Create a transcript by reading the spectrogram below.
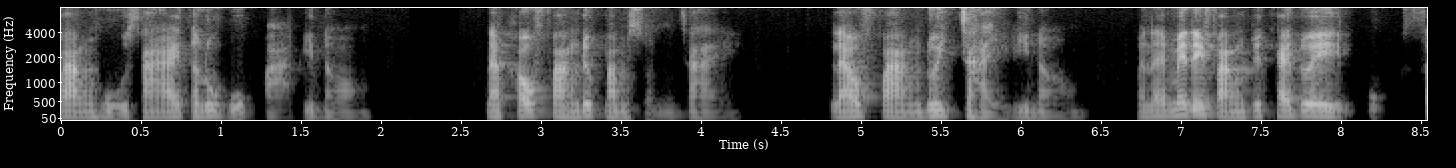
ฟังหูซ้ายทะลุหูขวาพี่น้องนะเขาฟังด้วยความสนใจ แล้วฟังด้วยใจพี่น้องมันไม่ได้ฟังด้วยแค่ด้วยส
